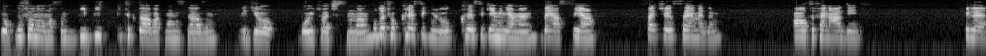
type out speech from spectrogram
Yok bu son olmasın. Bir, bir, bir tık daha bakmamız lazım. Video boyutu açısından. Bu da çok klasik bir look. Klasik Emin Yaman. Beyaz siyah. Saçı sevmedim. Altı fena değil. File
